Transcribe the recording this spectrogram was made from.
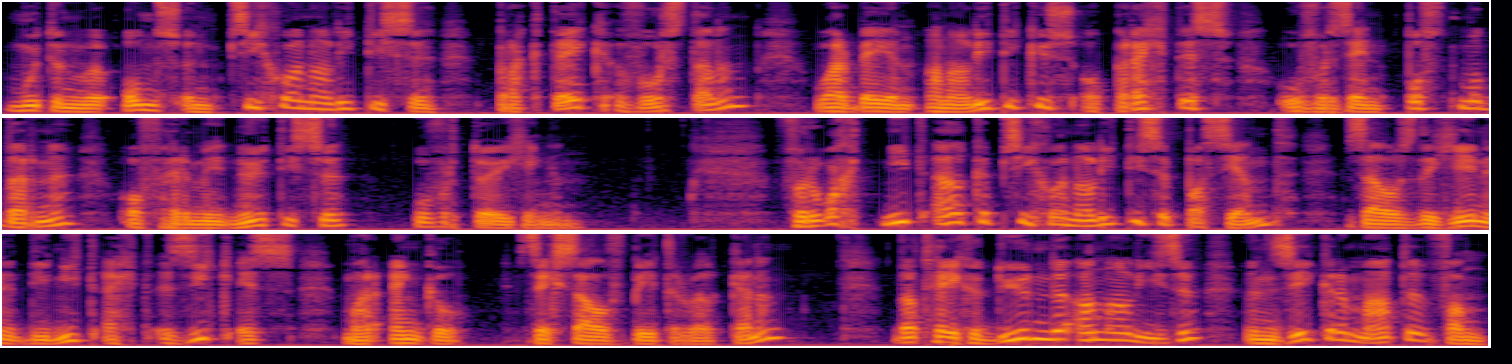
moeten we ons een psychoanalytische praktijk voorstellen waarbij een analyticus oprecht is over zijn postmoderne of hermeneutische overtuigingen? Verwacht niet elke psychoanalytische patiënt, zelfs degene die niet echt ziek is, maar enkel zichzelf beter wil kennen, dat hij gedurende analyse een zekere mate van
